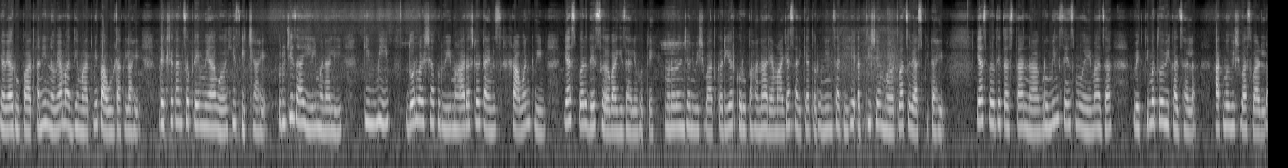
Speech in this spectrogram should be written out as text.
नव्या रूपात आणि नव्या माध्यमात मी पाऊल टाकलं आहे. प्रेक्षकांचं प्रेम मिळावं हीच इच्छा आहे. रुची जाईल म्हणाली की मी दोन वर्षापूर्वी महाराष्ट्र टाइम्स श्रावण क्वीन या स्पर्धेत सहभागी झाले होते. मनोरंजन विश्वात करिअर करू पाहणाऱ्या माझ्यासारख्या तरुणींसाठी हे अतिशय महत्त्वाचं व्यासपीठ आहे. या स्पर्धेत असताना ग्रूमिंग सेन्समुळे माझा व्यक्तिमत्व विकास झाला. आत्मविश्वास वाढला.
